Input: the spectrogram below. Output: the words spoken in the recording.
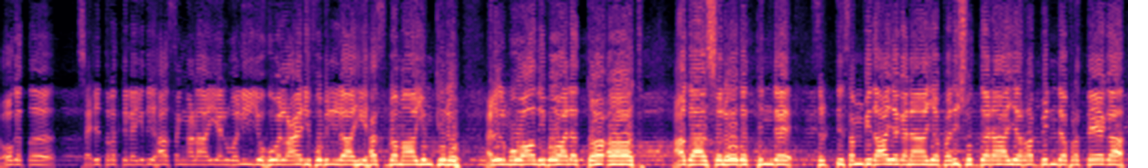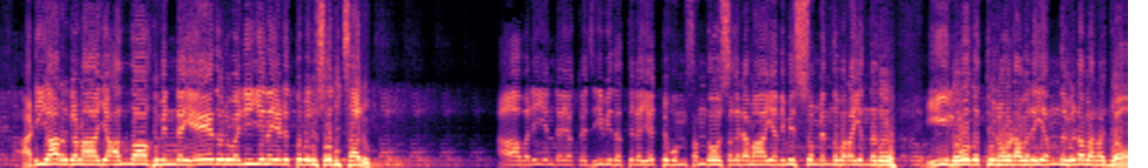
ലോകത്ത് ചരിത്രത്തിലെ ഇതിഹാസങ്ങളായി ആകാശ ലോകത്തിന്റെ സൃഷ്ടി സംവിധായകനായ പരിശുദ്ധരായ റബ്ബിന്റെ പ്രത്യേക അടിയാറുകളായ അള്ളാഹുവിന്റെ ഏതൊരു വലിയനെ എടുത്തു പരിശോധിച്ചാലും ആ വലിയന്റെയൊക്കെ ജീവിതത്തിലെ ഏറ്റവും സന്തോഷകരമായ നിമിഷം എന്ന് പറയുന്നത് ഈ ലോകത്തിനോട് അവർ എന്ന് വിട പറഞ്ഞോ?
